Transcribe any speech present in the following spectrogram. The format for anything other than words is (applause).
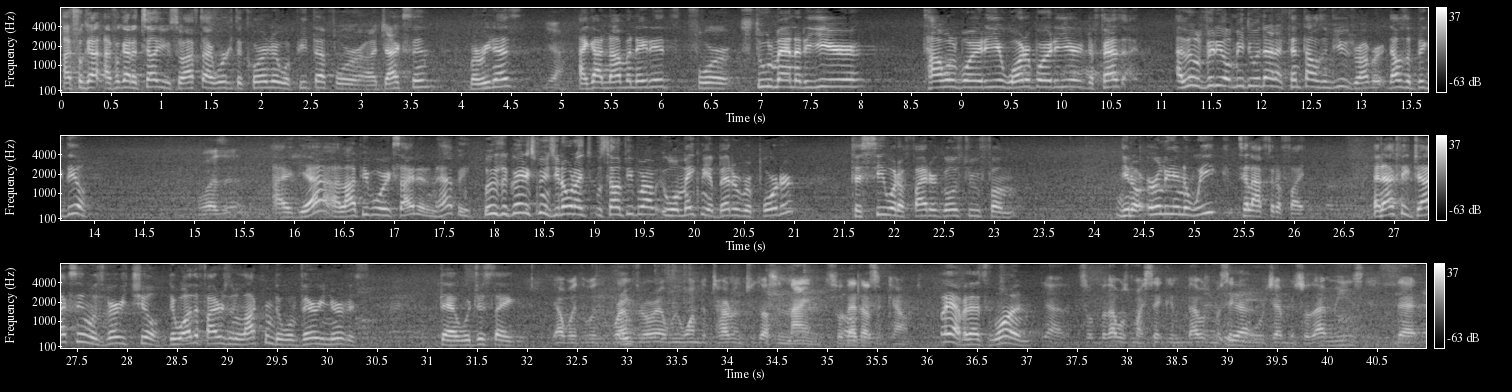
I forgot. I forgot to tell you. So after I worked the corner with Pita for uh, Jackson Marinez, Yeah. I got nominated for Stool Man of the Year, Towel Boy of the Year, Water Boy of the Year. The fans, a little video of me doing that had 10,000 views. Robert, that was a big deal. Was it? I yeah, a lot of people were excited and happy. But it was a great experience. You know what I was telling people? Robert? It will make me a better reporter to see what a fighter goes through from, you know, early in the week till after the fight. And actually, Jackson was very chill. There were other fighters in the locker room that were very nervous, that were just like, Yeah, with with Brian Viloria, we won the title in 2009, so that Okay. doesn't count. oh yeah, but that's one. Yeah, so but that was my second. That was my second Yeah. world champion. So that means that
